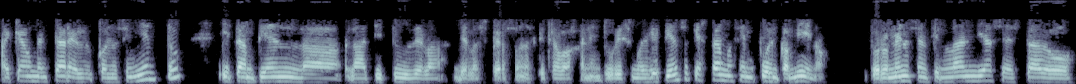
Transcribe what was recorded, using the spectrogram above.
hay que aumentar el conocimiento y también la, la actitud de, la, de las personas que trabajan en turismo. Yo pienso que estamos en buen camino. Por lo menos en Finlandia se ha estado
